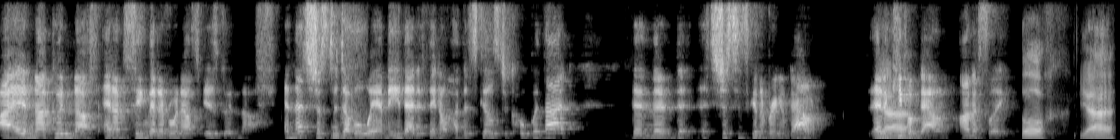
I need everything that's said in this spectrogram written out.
I, am not good enough, and I'm seeing that everyone else is good enough, and that's just a double whammy. That if they don't have the skills to cope with that, then it's just it's going to bring them down and yeah. keep them down. Honestly. Oh yeah,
